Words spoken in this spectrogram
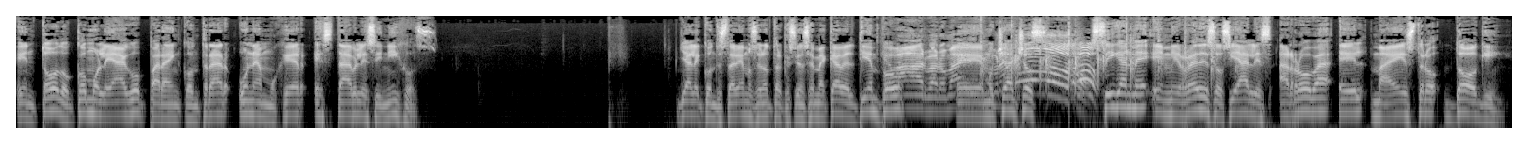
en todo. ¿Cómo le hago para encontrar una mujer estable sin hijos? Ya le contestaremos en otra ocasión. Se me acaba el tiempo. bárbaro, maestro, Eh, muchachos, bravo. síganme en mis redes sociales, arroba el maestro Doggy.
